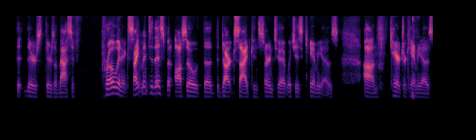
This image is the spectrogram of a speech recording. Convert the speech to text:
th- There's there's a massive pro and excitement to this, but also the the dark side concern to it, which is cameos, um, character cameos.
